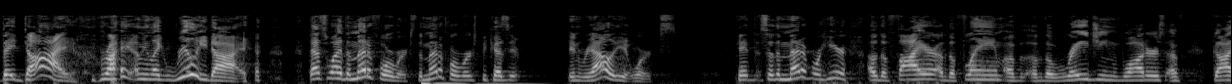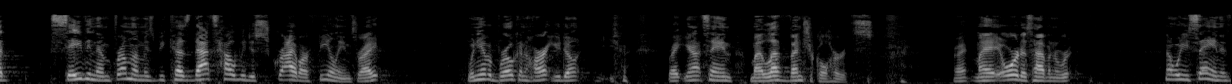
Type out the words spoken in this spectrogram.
they die, right? I mean, like, really die. That's why the metaphor works. The metaphor works because it, in reality, it works. Okay, so the metaphor here of the fire, of the flame, of, of the raging waters, of God saving them from them is because that's how we describe our feelings, right? When you have a broken heart, you don't, right? You're not saying, my left ventricle hurts, right? My aorta's having a, no, what he's saying is,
